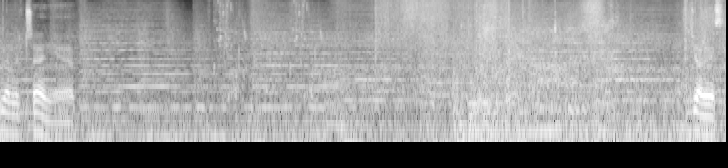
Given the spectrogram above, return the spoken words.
Na leczenie. Gdzie on jest?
